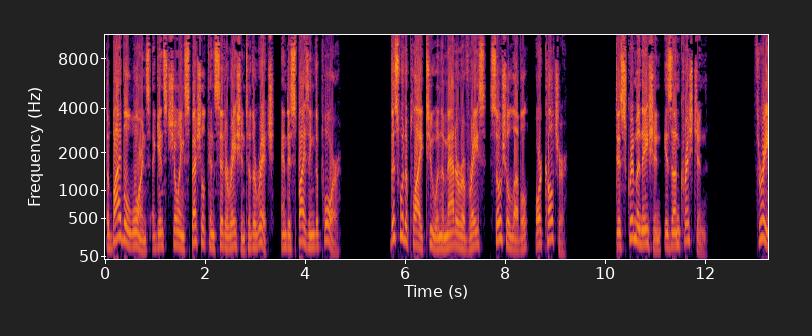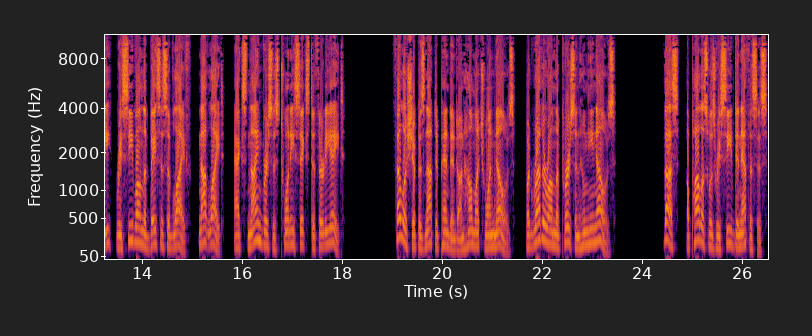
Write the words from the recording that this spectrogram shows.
The Bible warns against showing special consideration to the rich and despising the poor. This would apply too in the matter of race, social level, or culture. Discrimination is unchristian. 3. Receive on the basis of life, not light. Acts 9 verses 26 to 38. Fellowship is not dependent on how much one knows, but rather on the person whom he knows. Thus, Apollos was received in Ephesus,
